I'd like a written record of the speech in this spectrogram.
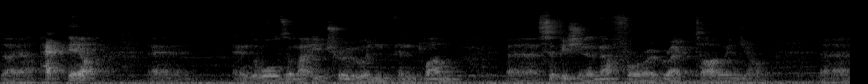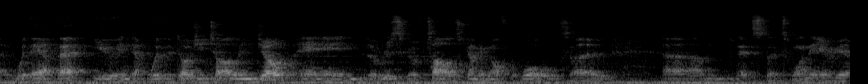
they are packed out uh, and the walls are made true and, and plumb uh, sufficient enough for a great tiling job. Uh, without that, you end up with a dodgy tiling job and the risk of tiles coming off the wall. So um, that's that's one area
